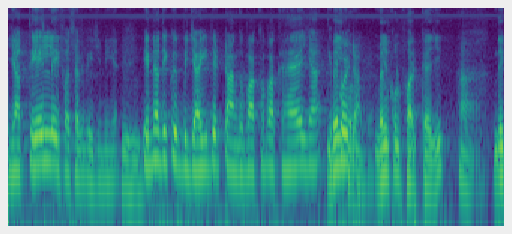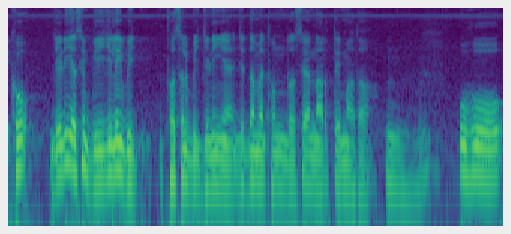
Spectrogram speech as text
ਜਾਂ ਤੇਲ ਲਈ ਫਸਲ ਬੀਜਣੀ ਹੈ। ਇਹਨਾਂ ਦੀ ਕੋਈ ਬਿਜਾਈ ਦੇ ਢੰਗ ਵੱਖ-ਵੱਖ ਹੈ ਜਾਂ ਇੱਕੋ ਹੀ ਢੰਗ ਹੈ? ਬਿਲਕੁਲ ਫ਼ਰਕ ਹੈ ਜੀ। ਹਾਂ। ਦੇਖੋ ਜਿਹੜੀ ਅਸੀਂ ਬੀਜ ਲਈ ਫਸਲ ਬੀਜਣੀ ਹੈ ਜਿੱਦਾਂ ਮੈਂ ਤੁਹਾਨੂੰ ਦੱਸਿਆ ਨਰ ਤੇ ਮਾਦਾ ਉਹ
